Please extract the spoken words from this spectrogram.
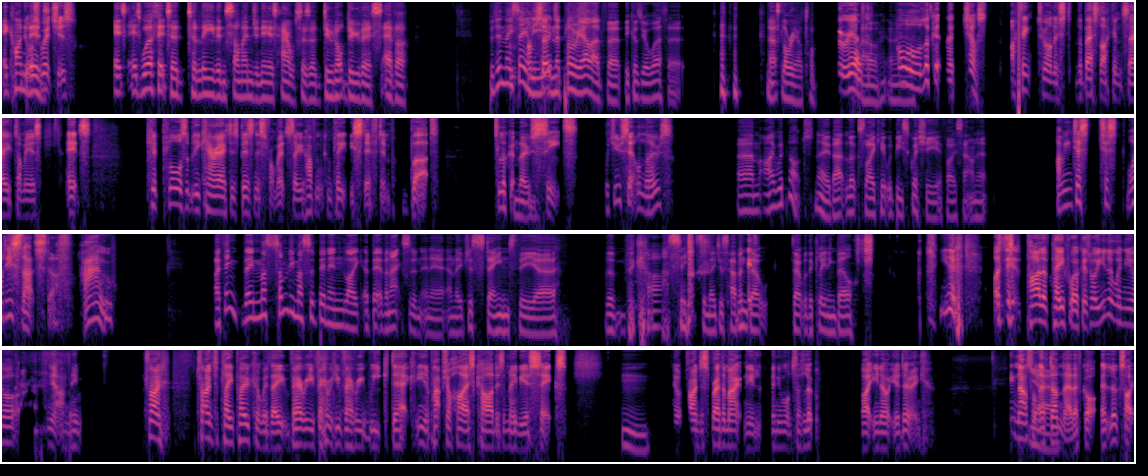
It kind of Got is. switches. It's it's worth it to to leave in some engineer's house as a do not do this ever. But didn't they I'm- say in I'm the so- in the Pluriel advert because you're worth it? No, it's L'Oreal, Tom. Real. Oh, Oh, look at the just. I think, to be honest, the best I can say, Tommy, is it's could plausibly carry out his business from it, so you haven't completely stiffed him. But look at Hmm. those seats. Would you sit on those? um, I would not. No, that looks like it would be squishy if I sat on it. I mean, just just what is that stuff? How? I think they must. Somebody must have been in like a bit of an accident in it, and they've just stained the uh, the the car seats, and they just haven't dealt dealt with the cleaning bill. You know, a pile of paperwork as well. You know when you're, you know, I mean, trying trying to play poker with a very very very weak deck. You know, perhaps your highest card is maybe a six. Hmm. you're trying to spread them out and you, and you want to look like you know what you're doing. I think that's what Yeah. they've done there. They've got, it looks like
